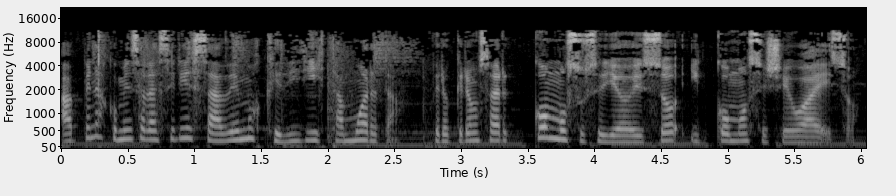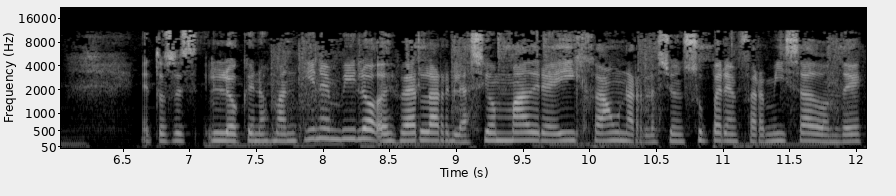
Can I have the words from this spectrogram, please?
apenas comienza la serie sabemos que Didi está muerta, pero queremos saber cómo sucedió eso y cómo se llegó a eso. Entonces, lo que nos mantiene en vilo es ver la relación madre-hija, una relación súper enfermiza donde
